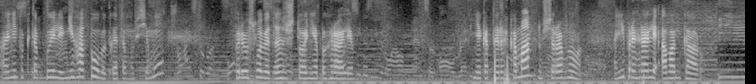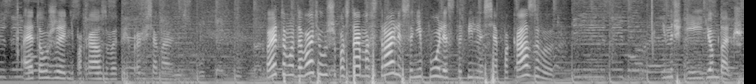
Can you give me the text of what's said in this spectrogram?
Они как-то были не готовы к этому всему. При условии даже, что они обыграли некоторых команд, но все равно они проиграли Авангару. А это уже не показывает их профессиональность. Поэтому давайте лучше поставим Astralis, они более стабильно себя показывают. И, нач... и идем дальше.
